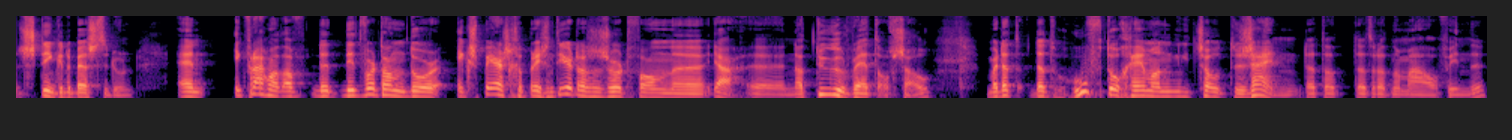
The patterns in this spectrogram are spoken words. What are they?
stinkende best te doen. En ik vraag me wat af, dit, dit wordt dan door experts gepresenteerd als een soort van ja, natuurwet of zo. Maar dat, dat hoeft toch helemaal niet zo te zijn, dat, dat, dat we dat normaal vinden.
